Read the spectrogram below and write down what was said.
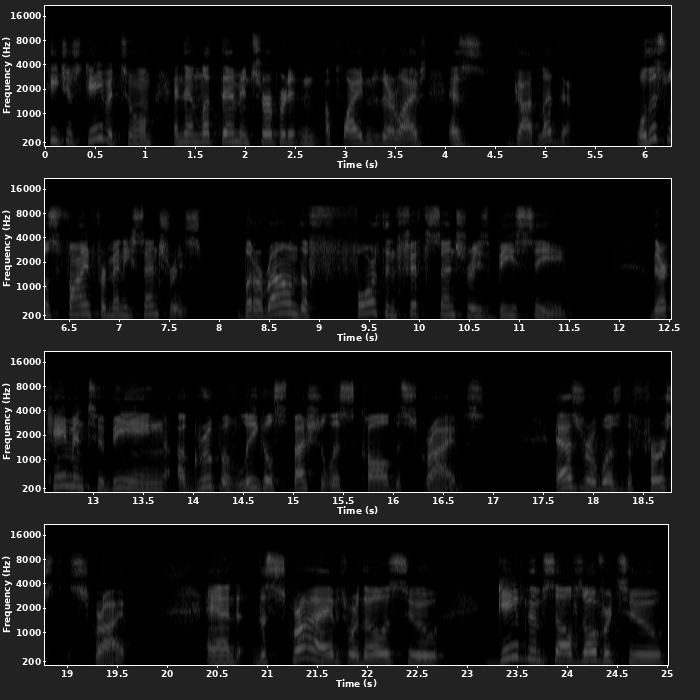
He just gave it to them and then let them interpret it and apply it into their lives as God led them. Well, this was fine for many centuries. But around the 4th and 5th centuries BC, there came into being a group of legal specialists called the scribes. Ezra was the first scribe. And the scribes were those who gave themselves over to,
